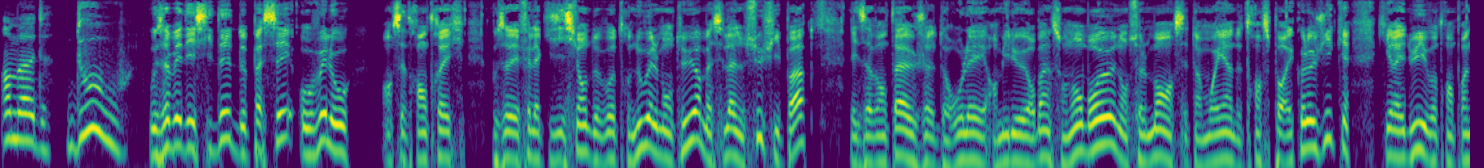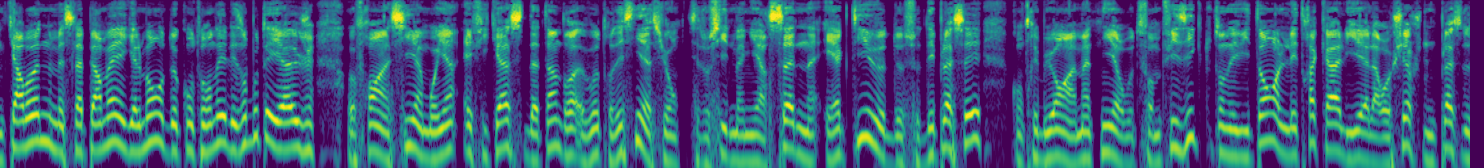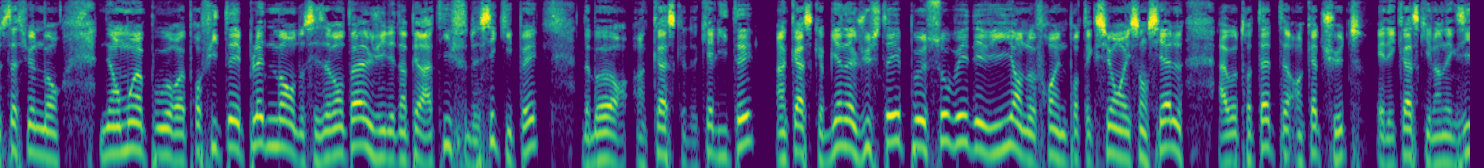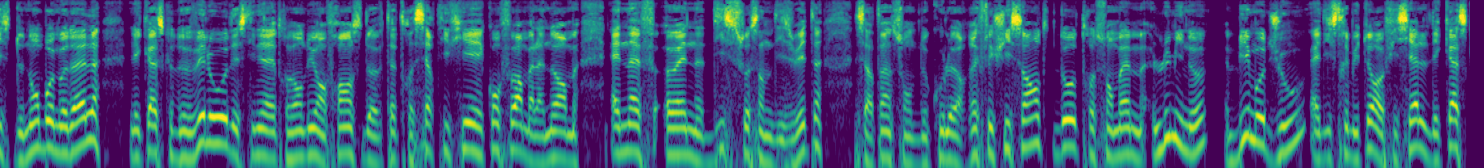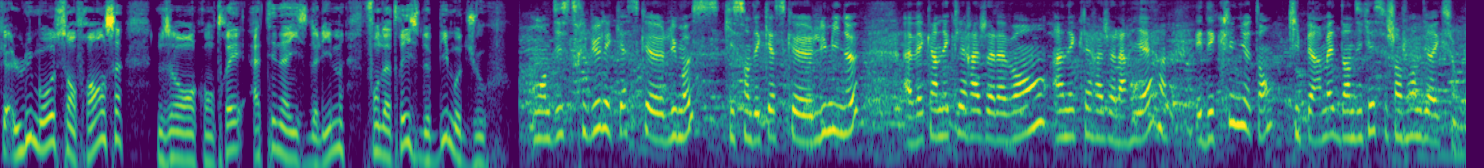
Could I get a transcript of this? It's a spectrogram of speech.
En mode doux. Vous avez décidé de passer au vélo En cette rentrée, vous avez fait l'acquisition de votre nouvelle monture, mais cela ne suffit pas. Les avantages de rouler en milieu urbain sont nombreux. Non seulement c'est un moyen de transport écologique qui réduit votre empreinte carbone, mais cela permet également de contourner les embouteillages, offrant ainsi un moyen efficace d'atteindre votre destination. C'est aussi une manière saine et active de se déplacer, contribuant à maintenir votre forme physique tout en évitant les tracas liés à la recherche d'une place de stationnement. Néanmoins, pour profiter pleinement de ces avantages, il est impératif de s'équiper. D'abord un casque de qualité, un casque bien ajusté peut sauver des vies en offrant une protection essentielle à votre tête en cas de chute. Et des casques, il en existe de nombreux modèles. Les casques de vélo destinés à être vendus en France doivent être certifiés conformes à la norme NFEN 1078. Certains sont de couleurs réfléchissantes, d'autres sont même lumineux. Bimoju est distributeur officiel des casques Lumos en France. Nous avons rencontré Athénaïs Delim, fondatrice de Bimoju. On distribue les casques Lumos, qui sont des casques lumineux, avec un éclairage à l'avant, un éclairage à l'arrière et des clignotants qui permettent d'indiquer ces changements de direction.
